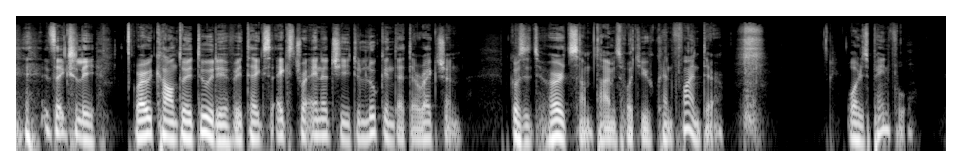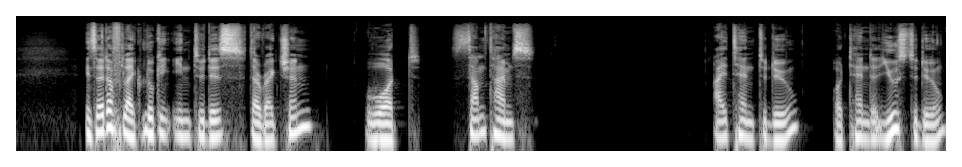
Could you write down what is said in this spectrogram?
it's actually very counterintuitive. It takes extra energy to look in that direction because it hurts sometimes what you can find there, or it's painful. Instead of like looking into this direction, what sometimes I tend to do or tend to used to do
